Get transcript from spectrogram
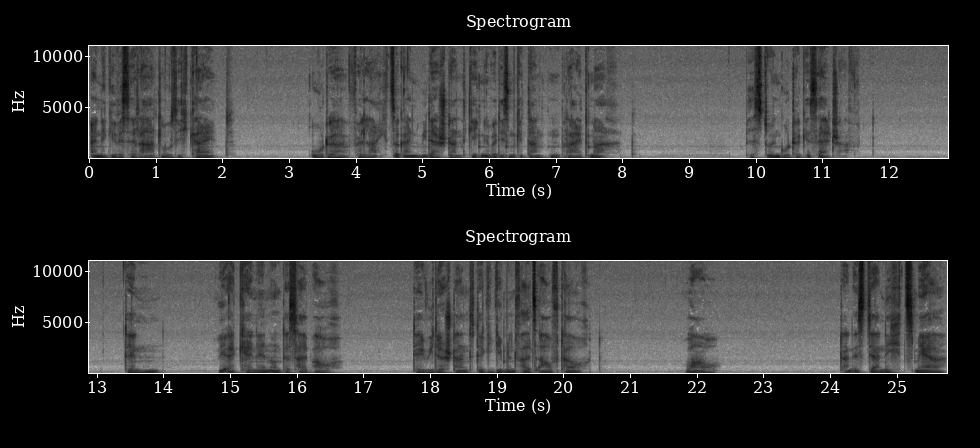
eine gewisse Ratlosigkeit oder vielleicht sogar ein Widerstand gegenüber diesem Gedanken breit macht, bist du in guter Gesellschaft. Denn wir erkennen und deshalb auch der Widerstand, der gegebenenfalls auftaucht, wow, dann ist ja nichts mehr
